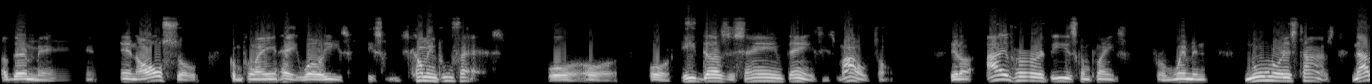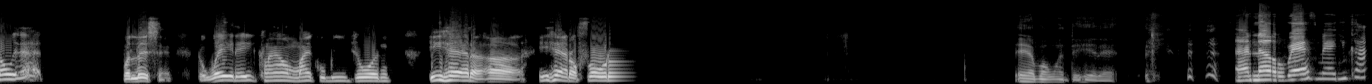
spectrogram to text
Of their man and also complain, hey, well, he's he's, he's coming too fast. Or or or he does the same things. He's monotone. You know, I've heard these complaints from women numerous times. Not only that, but listen, the way they clown Michael B. Jordan, he had a uh, he had a photo Everyone I want to hear that. I know, Raz man, you kind of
